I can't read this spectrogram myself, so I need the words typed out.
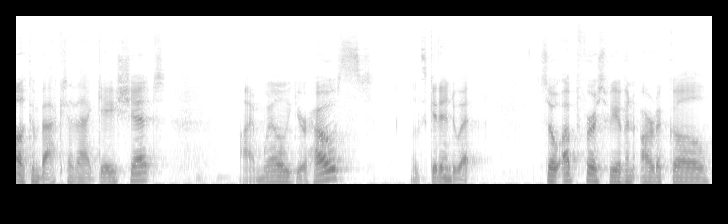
Welcome back to That Gay Shit. I'm Will, your host. Let's get into it. So, up first, we have an article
